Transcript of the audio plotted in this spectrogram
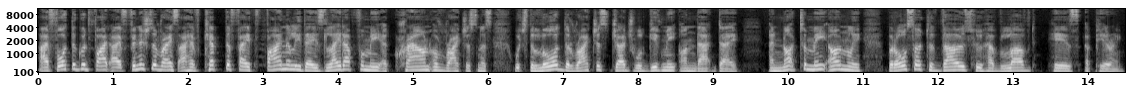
I have fought the good fight, I have finished the race, I have kept the faith. Finally there is laid up for me a crown of righteousness, which the Lord, the righteous judge, will give me on that day. And not to me only, but also to those who have loved his appearing.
